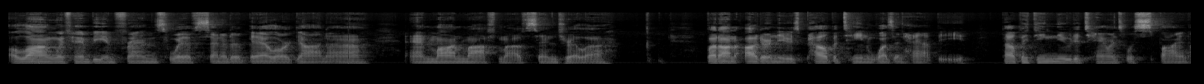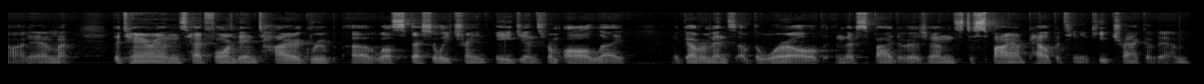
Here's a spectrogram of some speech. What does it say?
along with him being friends with Senator Bail Organa and Mon Mothma of Chandrila. But on other news, Palpatine wasn't happy. Palpatine knew the Terrans were spying on him. The Terrans had formed an entire group of, well, specially trained agents from all, like, the governments of the world and their spy divisions to spy on Palpatine and keep track of him.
